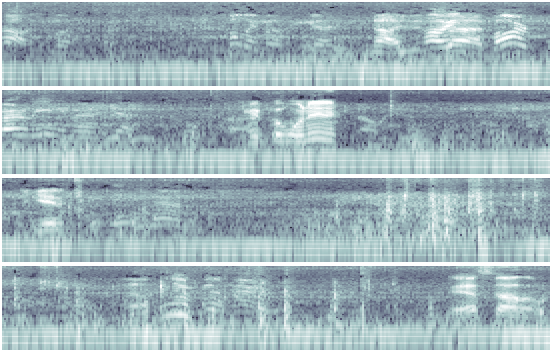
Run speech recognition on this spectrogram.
Oh, you must. Just pull him up, you got him. No, he's Oh, inside. he's barred barely in him, man. Yeah. You can put one in him. No, we didn't. You get it? He's in him now. Yeah, that's solid one.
